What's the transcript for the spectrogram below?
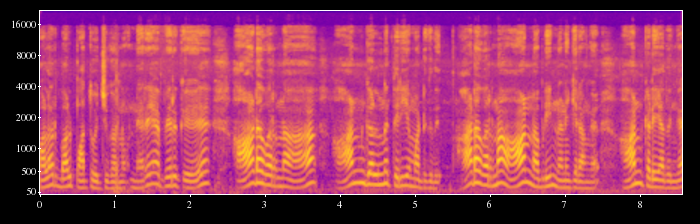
பலர்பால் பார்த்து வச்சுக்கிறணும் நிறையா பேருக்கு ஆடவர்னா ஆண்கள்னு தெரிய மாட்டேங்குது. ஆடவர்னா ஆண் அப்படின்னு நினைக்கிறாங்க. ஆண் கிடையாதுங்க.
